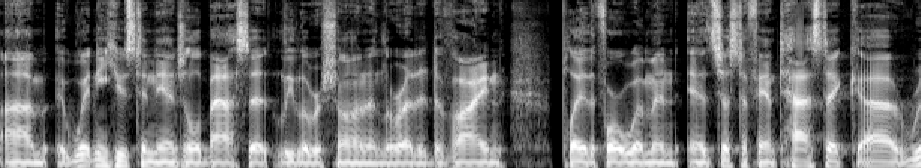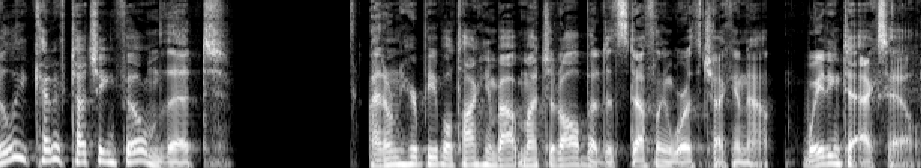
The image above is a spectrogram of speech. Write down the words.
Um, Whitney Houston, Angela Bassett, Lela Rochon, and Loretta Devine play the four women. It's just a fantastic, uh, really kind of touching film that I don't hear people talking about much at all, but it's definitely worth checking out. Waiting to exhale.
